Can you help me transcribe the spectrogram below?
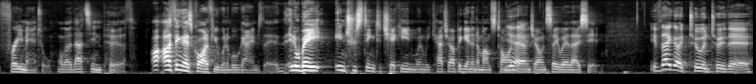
Fremantle. Although that's in Perth. I, I think there's quite a few winnable games there. It'll be interesting to check in when we catch up again in a month's time, Yeah. Banjo, and see where they sit. If they go two and two there,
